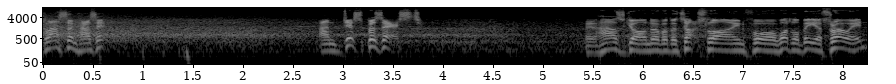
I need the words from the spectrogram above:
Klaassen has it. And dispossessed. It has gone over the touchline for what will be a throw-in.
